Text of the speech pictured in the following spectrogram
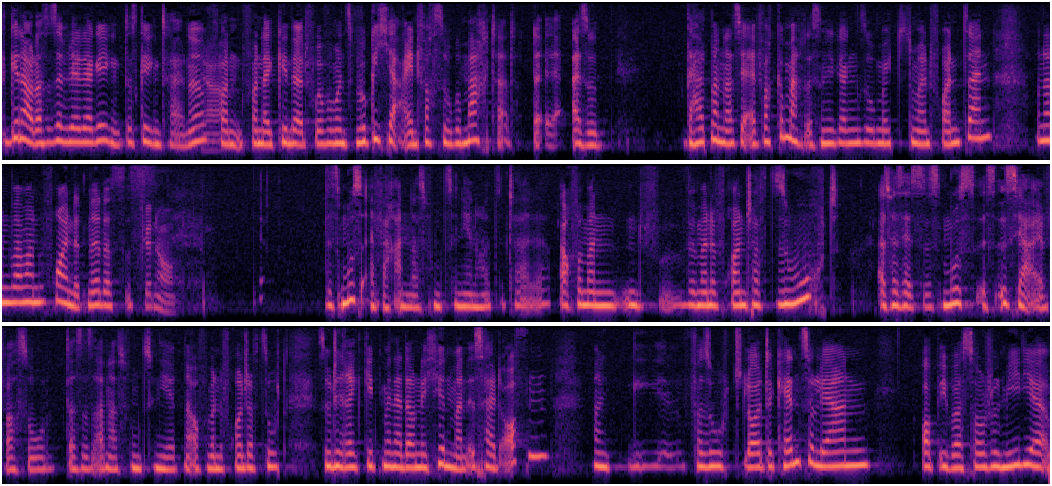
genau, das ist ja wieder der das Gegenteil ne? Ja. von, von der Kindheit früher, wo man es wirklich ja einfach so gemacht hat. Da, also da hat man das ja einfach gemacht. Ist hingegangen, so möchtest du mein Freund sein und dann war man befreundet. Ne? Das ist, genau. Das muss einfach anders funktionieren heutzutage. Auch wenn man, wenn man eine Freundschaft sucht, also was heißt, es muss, es ist ja einfach so, dass es anders funktioniert. Ne? Auch wenn man eine Freundschaft sucht, so direkt geht man ja da nicht hin. Man ist halt offen, man versucht Leute kennenzulernen, ob über Social Media,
